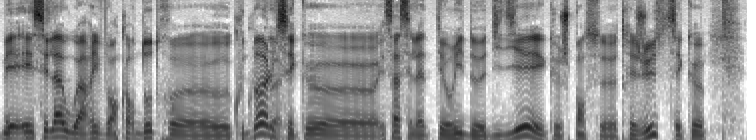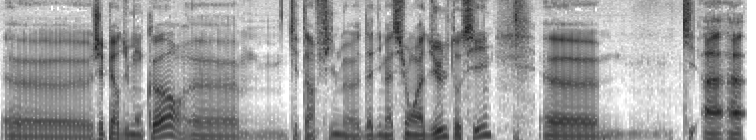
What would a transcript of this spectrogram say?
mais et c'est là où arrivent encore d'autres euh, coups de bol, c'est que euh, et ça c'est la théorie de Didier et que je pense euh, très juste, c'est que euh, j'ai perdu mon corps, euh, qui est un film d'animation adulte aussi. Qui a, a-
